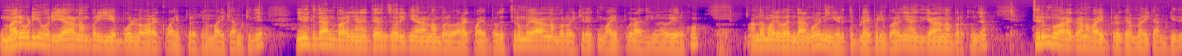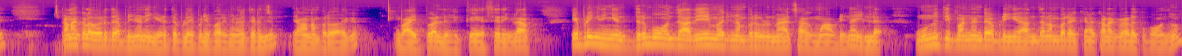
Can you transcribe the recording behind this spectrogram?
மறுபடியும் ஒரு ஏழாம் நம்பர் ஏ போர்டில் வரக்கு வாய்ப்பு இருக்கிற மாதிரி காமிக்குது. இதுக்கு தான் பாருங்கள் எனக்கு தெரிஞ்ச வரைக்கும் ஏழாம் நம்பர் வரக்கு வாய்ப்பு இருக்குது திரும்ப ஏழாம் நம்பர் வைக்கிறதுக்கும் வாய்ப்புகள் அதிகமாகவே இருக்கும். அந்த மாதிரி வந்தாலும் கூட நீங்கள் எடுத்து ப்ளே பண்ணி பாருங்கள் எனக்கு ஏழாம் நம்பர் கொஞ்சம் திரும்ப வரக்கான வாய்ப்பு இருக்கிற மாதிரி காமிக்குது. கணக்கில் வருது அப்படின்னா நீங்கள் எடுத்து ப்ளே பண்ணி பாருங்கள் எனக்கு தெரிஞ்சு ஏழாம் நம்பர் வரக்கு வாய்ப்புகள் இருக்குது சரிங்களா? எப்படிங்க நீங்கள் திரும்ப வந்து அதே மாதிரி நம்பர்கள் மேட்ச் ஆகுமா அப்படின்னா இல்லை. முந்நூற்றி பன்னெண்டு அப்படிங்கிற அந்த நம்பரை க கணக்கில் எடுக்க போதும்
